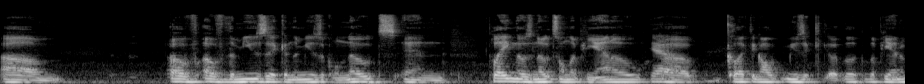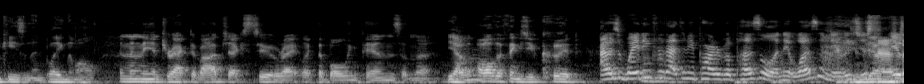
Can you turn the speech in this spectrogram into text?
um, of of the music and the musical notes and playing those notes on the piano. Yeah. Uh, collecting all music, uh, the, the piano keys, and then playing them all. And then the interactive objects too, right? Like the bowling pins and the Yeah. all, all the things you could. I was waiting for that to be part of a puzzle, and it wasn't. It was just Yeah, it was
